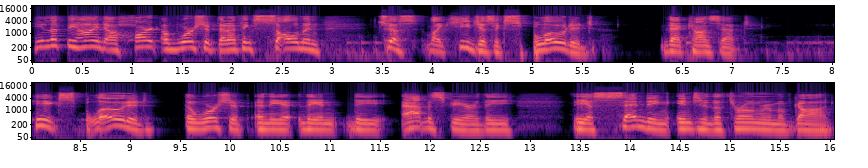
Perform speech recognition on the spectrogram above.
He left behind a heart of worship that I think Solomon just like he just exploded that concept. He exploded the worship and the the the atmosphere, the the ascending into the throne room of God.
